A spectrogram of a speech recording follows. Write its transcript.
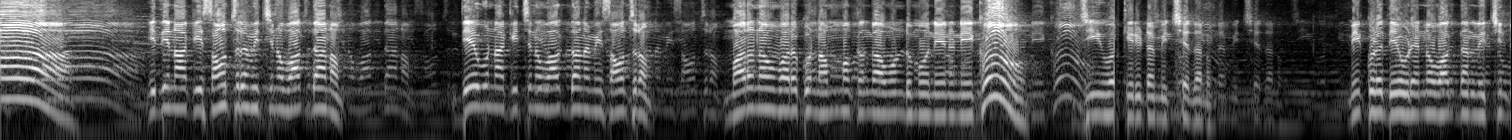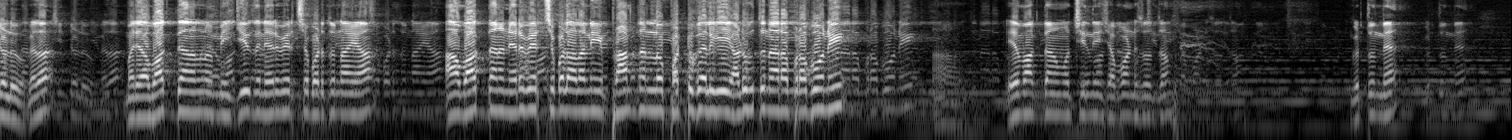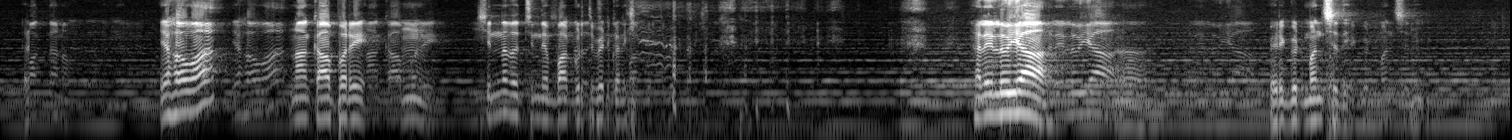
ఇది నాకు ఈ సంవత్సరం ఇచ్చిన వాగ్దానం. దేవుడు నాకు ఇచ్చిన వాగ్దానం ఈ సంవత్సరం. మరణం వరకు నమ్మకంగా ఉండుము. నేను నీకు జీవ కిరీటం ఇచ్చేదను. మీకు కూడా దేవుడు ఎన్నో వాగ్దానాలు ఇచ్చింటాడు కదా? మరి ఆ వాగ్దానంలో మీ జీవితం నెరవేర్చబడుతున్నాయా? ఆ వాగ్దానం నెరవేర్చబడాలని ప్రార్థనలో పట్టుగలిగి అడుగుతున్నారా ప్రభుని ప్రభుని ఏ వాగ్దానం వచ్చింది? చెప్పండి చూద్దాం. గుర్తుందా? గుర్తుందా వాగ్దానం యహోవా నా కాపరి. చిన్నది వచ్చింది బాగా గుర్తుపెట్టుకొని. హలే లూయా వెరీ గుడ్ మంచిది.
